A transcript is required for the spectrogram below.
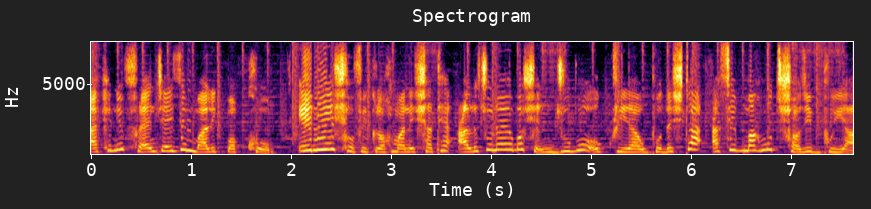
রাখেনি ফ্র্যাঞ্চাইজির মালিক পক্ষ। এ নিয়ে শফিক রহমানের সাথে আলোচনায় বসেন যুব ও ক্রীড়া উপদেষ্টা আসিফ মাহমুদ সজীব ভুইয়া।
